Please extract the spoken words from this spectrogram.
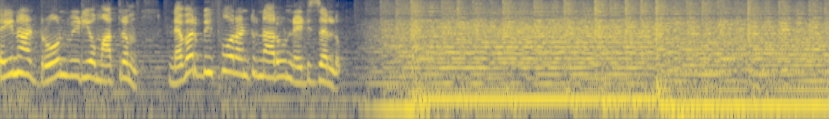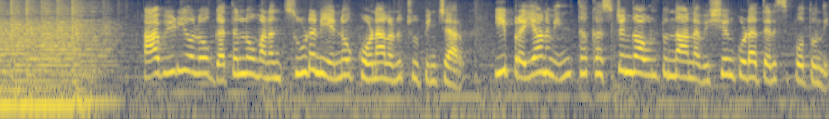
చైనా డ్రోన్ వీడియో మాత్రం నెవర్ బిఫోర్ అంటున్నారు నెటిజన్లు. ఆ వీడియోలో గతంలో మనం చూడని ఎన్నో కోణాలను చూపించారు. ఈ ప్రయాణం ఇంత కష్టంగా ఉంటుందా అన్న విషయం కూడా తెలిసిపోతుంది.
